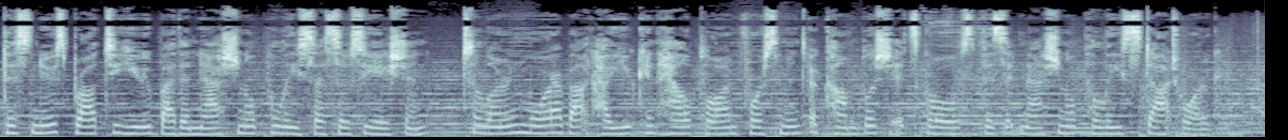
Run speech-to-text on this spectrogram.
This news brought to you by the National Police Association. To learn more about how you can help law enforcement accomplish its goals, visit nationalpolice.org.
